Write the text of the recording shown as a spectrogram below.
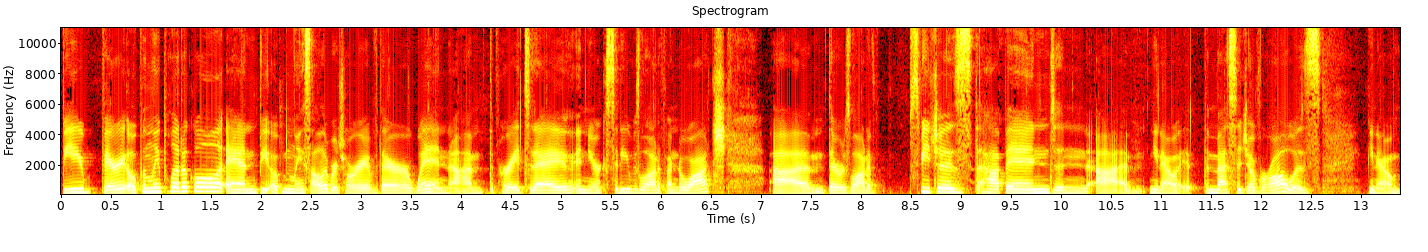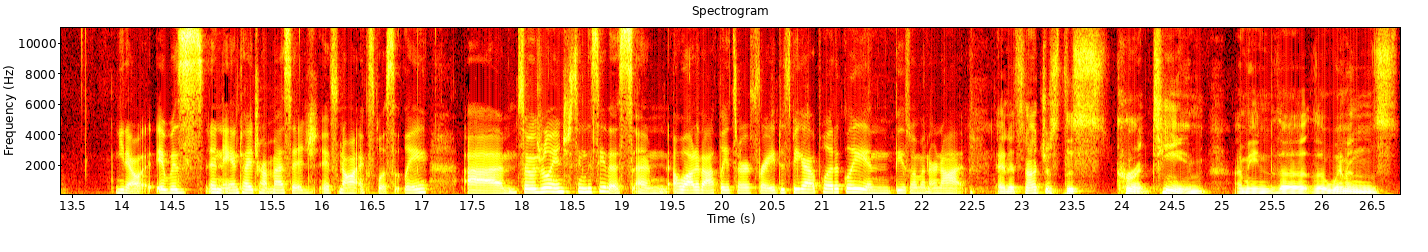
be very openly political and be openly celebratory of their win. Um, the parade today in New York City was a lot of fun to watch. Um, there was a lot of speeches that happened, and um, you know, it, the message overall was, you know, you know, it was an anti-Trump message, if not explicitly. Um, so it was really interesting to see this, and a lot of athletes are afraid to speak out politically, and these women are not. And it's not just this current team. I mean, the the women's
